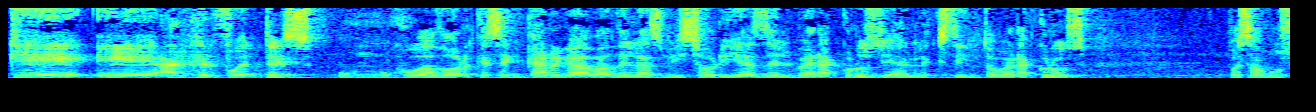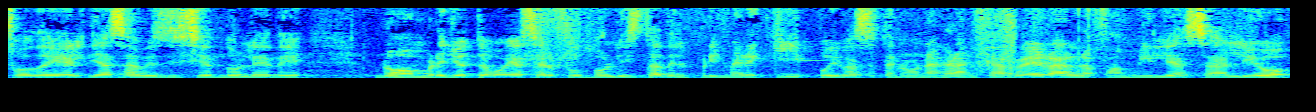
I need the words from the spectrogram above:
que eh, Ángel Fuentes, un jugador que se encargaba de las visorías del Veracruz, ya el extinto Veracruz, pues abusó de él, ya sabes, diciéndole de, no hombre, yo te voy a hacer futbolista del primer equipo y vas a tener una gran carrera, la familia salió,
